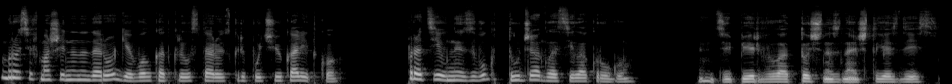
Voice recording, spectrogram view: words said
Бросив машину на дороге, волк открыл старую скрипучую калитку. Противный звук тут же огласил округу. «Теперь Влад точно знает, что я здесь»,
